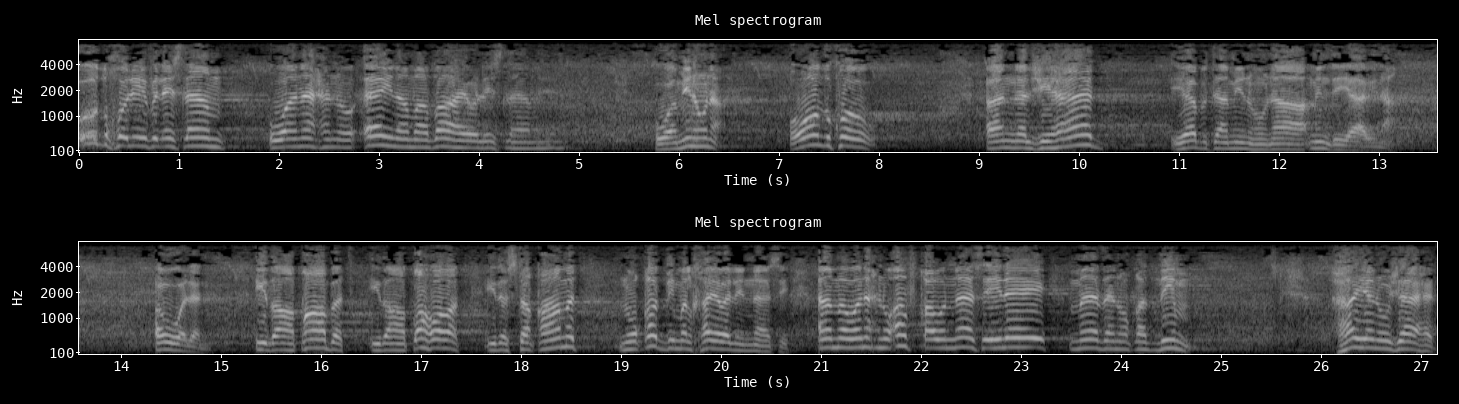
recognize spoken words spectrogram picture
ادخلي في الإسلام ونحن أين مظاهر الإسلام؟ ومن هنا اذكروا أن الجهاد يبدأ من هنا من ديارنا. أولا إذا طابت إذا طهرت إذا استقامت نقدم الخير للناس. أما ونحن أفقر الناس إليه ماذا نقدم؟ هيا نجاهد.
